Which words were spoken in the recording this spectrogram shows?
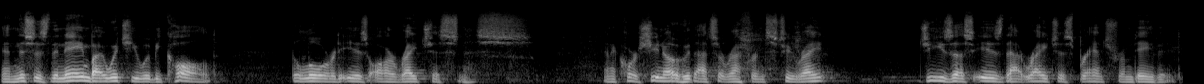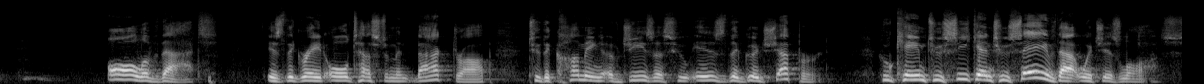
And this is the name by which he will be called The Lord is our righteousness. And of course, you know who that's a reference to, right? Jesus is that righteous branch from David. All of that is the great Old Testament backdrop to the coming of Jesus, who is the Good Shepherd, who came to seek and to save that which is lost.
